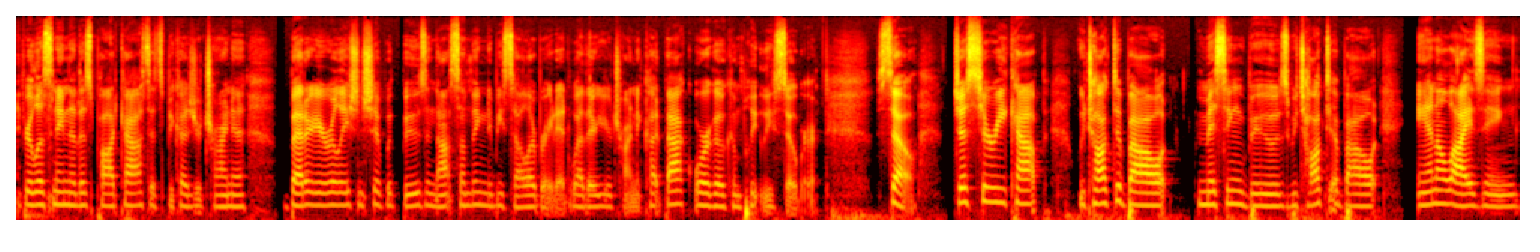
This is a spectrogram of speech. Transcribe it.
If you're listening to this podcast, it's because you're trying to better your relationship with booze, and that's something to be celebrated, whether you're trying to cut back or go completely sober. So, just to recap, we talked about missing booze, we talked about analyzing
